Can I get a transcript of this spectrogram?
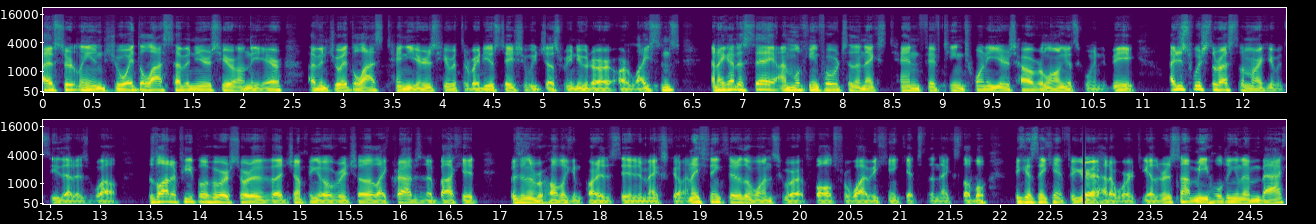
I've certainly enjoyed the last seven years here on the air. I've enjoyed the last 10 years here at the radio station. We just renewed our, our license. And I got to say, I'm looking forward to the next 10, 15, 20 years, however long it's going to be. I just wish the rest of the market would see that as well. There's a lot of people who are sort of uh, jumping over each other like crabs in a bucket within the Republican Party of the state of New Mexico. And I think they're the ones who are at fault for why we can't get to the next level because they can't figure out how to work together. And it's not me holding them back,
